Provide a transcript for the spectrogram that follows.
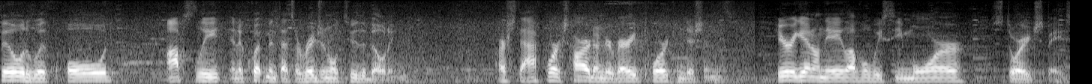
filled with old, obsolete, and equipment that's original to the building. Our staff works hard under very poor conditions. Here again on the A level, we see more storage space.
